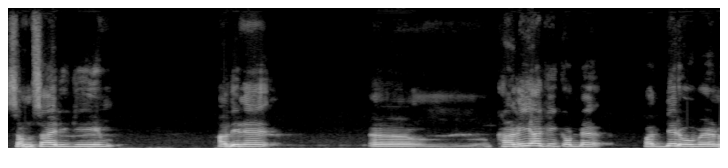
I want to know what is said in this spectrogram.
സംസാരിക്കുകയും അതിനെ കളിയാക്കിക്കൊണ്ട് പദ്യരൂപേണ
